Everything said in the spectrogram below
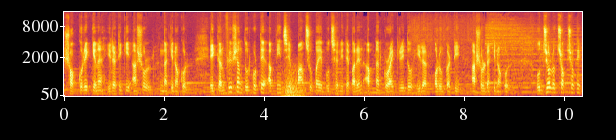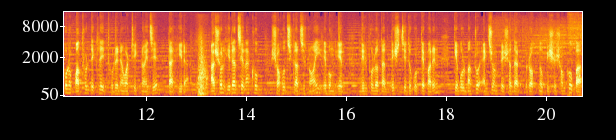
শখ করে কেনা হীরাটি কি আসল নাকি নকল? এই কনফিউশন দূর করতে আপনি যে পাঁচ উপায়ে বুঝে নিতে পারেন, আপনার ক্রয়কৃত হীরার অলঙ্কারটি আসল নাকি নকল? উজ্জ্বল ও চকচকে কোনো পাথর দেখলেই ধরে নেওয়া ঠিক নয় যে তা হীরা। আসল হীরা চেনা খুব সহজ কাজ নয় এবং এর নির্ভুলতা নিশ্চিত করতে পারেন কেবলমাত্র একজন পেশাদার রত্ন বিশেষজ্ঞ বা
